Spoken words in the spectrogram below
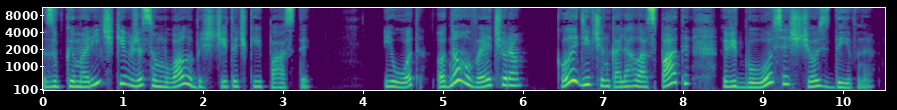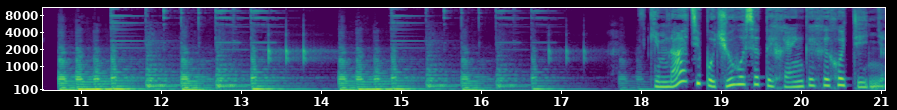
зубки Марічки вже сумували без щіточки й пасти. І от одного вечора, коли дівчинка лягла спати, відбулося щось дивне. В кімнаті почулося тихеньке хихотіння,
